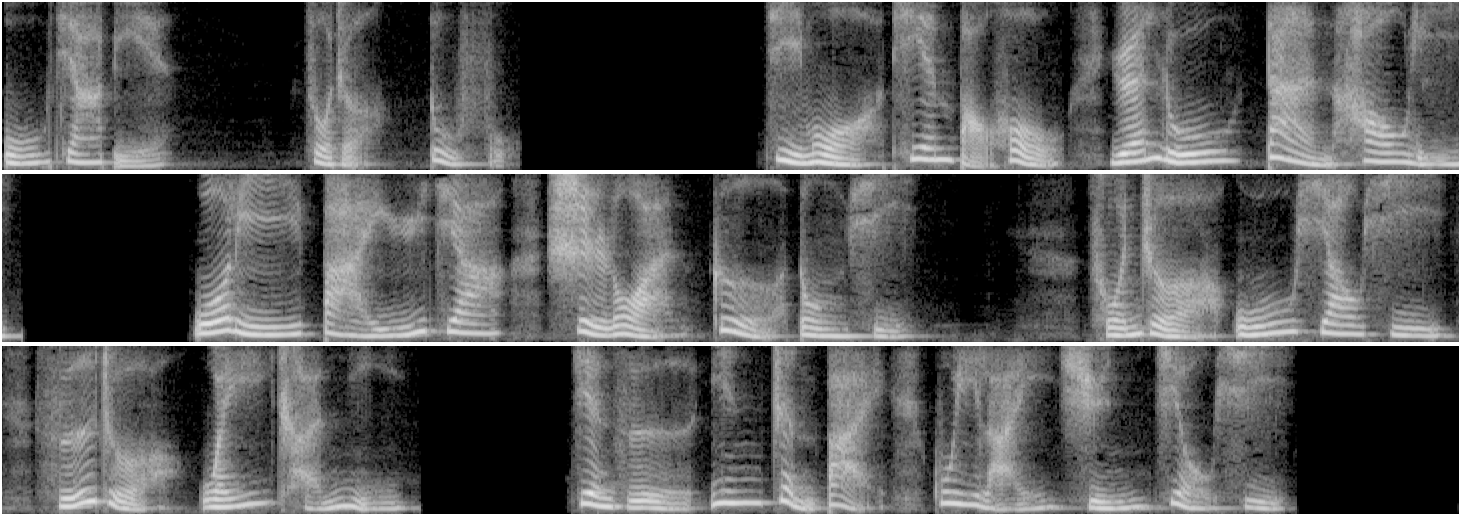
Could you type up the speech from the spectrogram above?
无家别，作者杜甫。寂寞天宝后，原炉淡蒿篱。我里百余家，事乱各东西。存者无消息，死者为尘泥。见子因阵败，归来寻旧稀。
